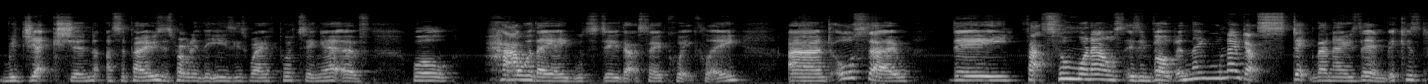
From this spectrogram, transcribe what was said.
rejection i suppose is probably the easiest way of putting it of well how were they able to do that so quickly? And also the fact someone else is involved and they will no doubt stick their nose in because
